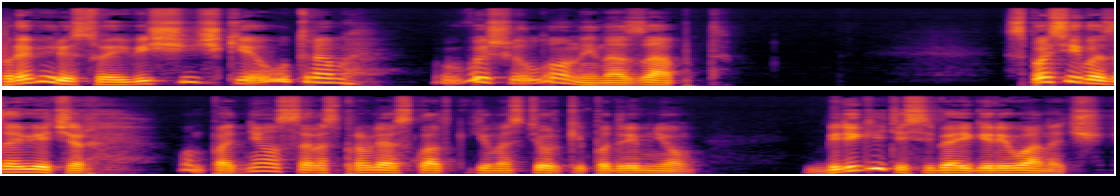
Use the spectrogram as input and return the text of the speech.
проверю свои вещички, а утром Вышел он и на запад. «Спасибо за вечер!» Он поднялся, расправляя складки гимнастерки под ремнем. «Берегите себя, Игорь Иванович.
